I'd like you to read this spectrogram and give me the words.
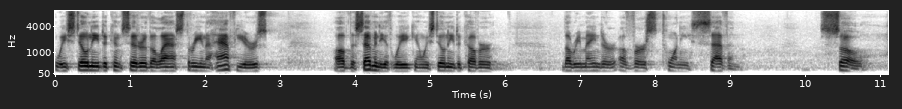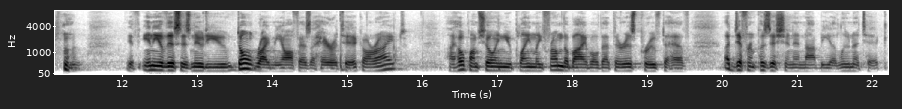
We still need to consider the last three and a half years of the 70th week, and we still need to cover the remainder of verse 27. So, if any of this is new to you, don't write me off as a heretic, all right? I hope I'm showing you plainly from the Bible that there is proof to have a different position and not be a lunatic.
